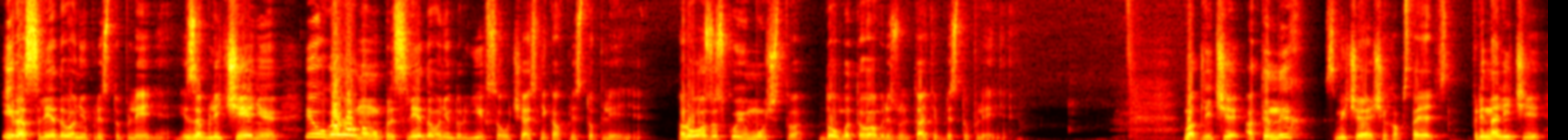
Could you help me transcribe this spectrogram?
и расследованию преступления, изобличению и уголовному преследованию других соучастников преступления, розыску имущества, добытого в результате преступления. В отличие от иных смягчающих обстоятельств, при наличии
